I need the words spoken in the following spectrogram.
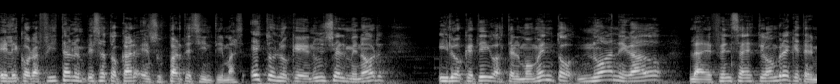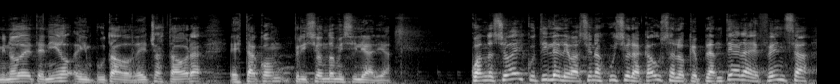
el ecografista lo empieza a tocar en sus partes íntimas. Esto es lo que denuncia el menor y lo que te digo, hasta el momento no ha negado la defensa de este hombre que terminó detenido e imputado. De hecho, hasta ahora está con prisión domiciliaria. Cuando se va a discutir la elevación a juicio de la causa, lo que plantea la defensa,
